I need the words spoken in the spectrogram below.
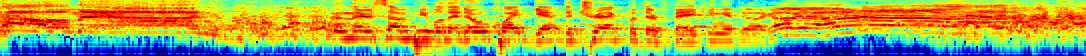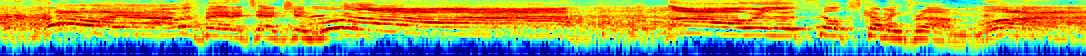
Oh, man! And there's some people that don't quite get the trick, but they're faking it. They're like, oh, yeah. ah! Oh, yeah, I was paying attention. Ah! Ah, where are those silks coming from? Ah!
